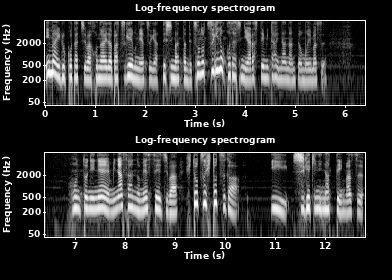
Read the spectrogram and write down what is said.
今いる子たちはこの間罰ゲームのやつをやってしまったんで、その次の子たちにやらせてみたいななんて思います。本当にね、皆さんのメッセージは一つ一つがいい刺激になっています。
